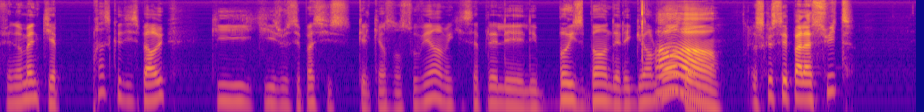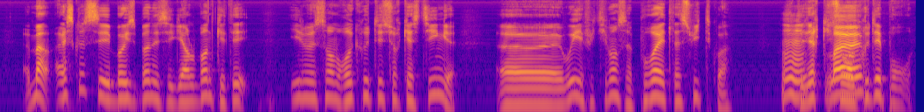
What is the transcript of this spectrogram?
phénomène qui a presque disparu. Qui, qui je sais pas si quelqu'un s'en souvient, mais qui s'appelait les, les boys band et les girl band. Ah Est-ce que c'est pas la suite? Ben, Est-ce que ces boys band et ces girl band qui étaient, il me semble, recrutés sur casting? Euh, Oui, effectivement, ça pourrait être la suite, quoi. C'est-à-dire qu'ils. Ouais, sont recrutés pour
